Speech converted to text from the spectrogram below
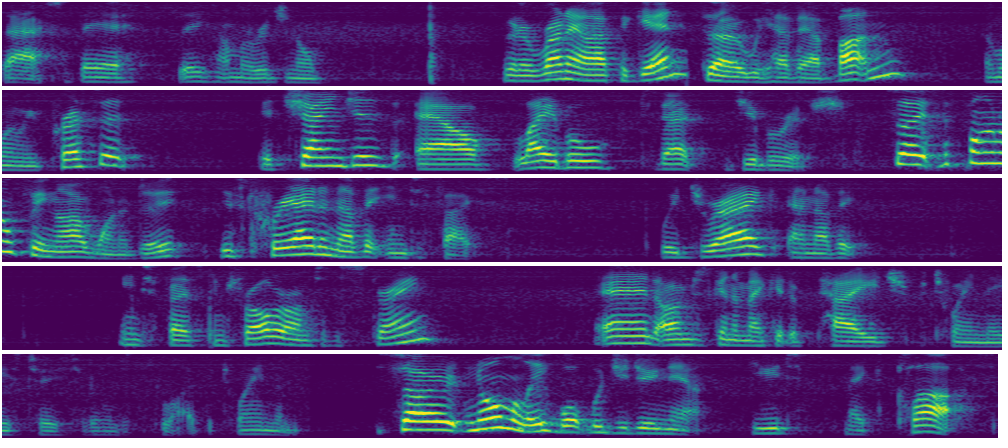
that there. See, I'm original. We're going to run our app again. So we have our button, and when we press it, it changes our label to that gibberish. So the final thing I want to do is create another interface. We drag another interface controller onto the screen and I'm just going to make it a page between these two so we can just slide between them. So normally what would you do now? You'd make a class.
